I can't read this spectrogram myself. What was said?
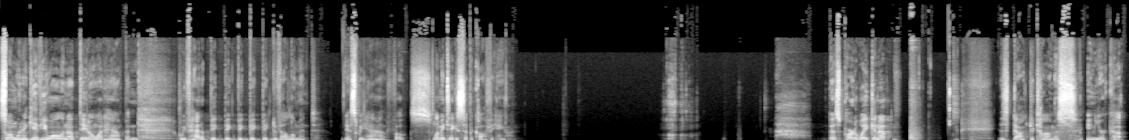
So I want to give you all an update on what happened. We've had a big, big, big, big, big development. Yes, we have, folks. Let me take a sip of coffee. Hang on. Best part of waking up is Dr. Thomas in your cup.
